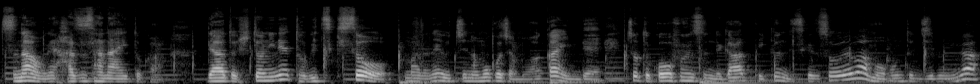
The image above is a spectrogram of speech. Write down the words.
綱をね外さないとか。であと人にね飛びつきそう。まだねうちのモコちゃんも若いんでちょっと興奮するんでガーっていくんですけどそれはもう本当に自分が、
